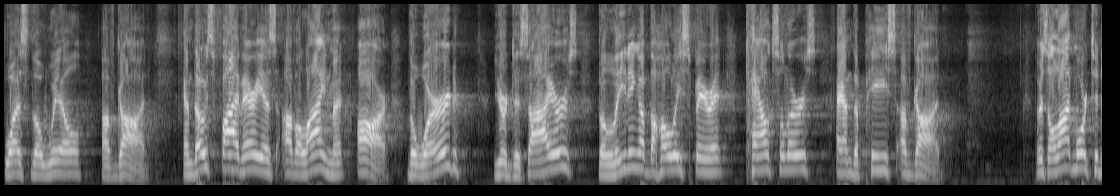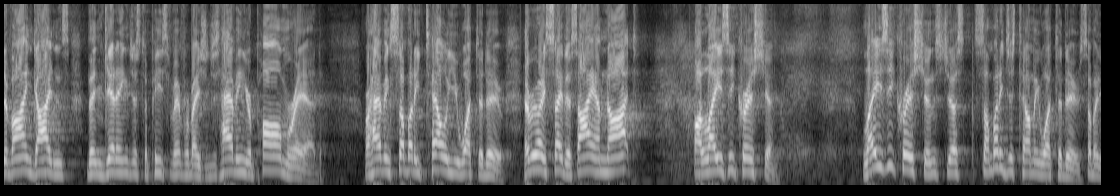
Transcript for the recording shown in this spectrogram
was the will of God. And those five areas of alignment are the Word, your desires, the leading of the Holy Spirit, counselors, and the peace of God. There's a lot more to divine guidance than getting just a piece of information, just having your palm read or having somebody tell you what to do. Everybody say this I am not a lazy Christian. Lazy Christians just, somebody just tell me what to do. Somebody,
